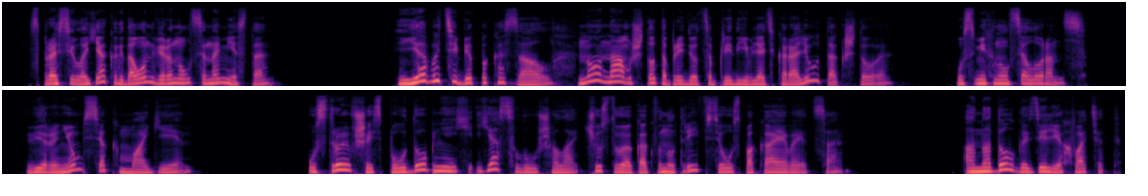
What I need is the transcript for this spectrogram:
— спросила я, когда он вернулся на место. «Я бы тебе показал, но нам что-то придется предъявлять королю, так что...» — усмехнулся Лоренс. «Вернемся к магии». Устроившись поудобней, я слушала, чувствуя, как внутри все успокаивается. «А надолго зелья хватит?» —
